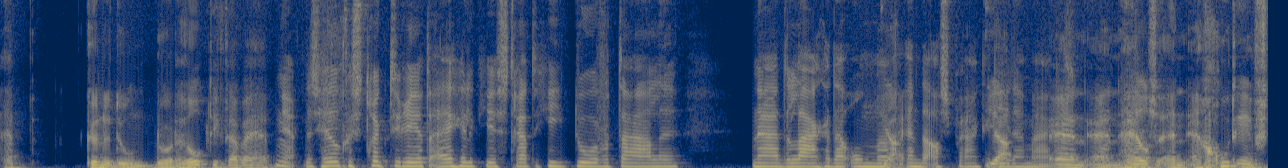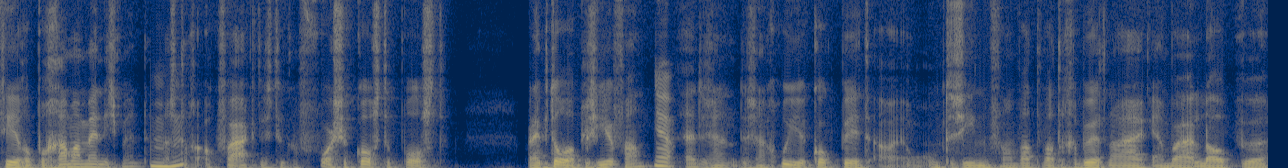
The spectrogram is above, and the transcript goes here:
heb kunnen doen door de hulp die ik daarbij heb. Ja, dus heel gestructureerd eigenlijk je strategie doorvertalen naar de lagen daaronder Ja. en de afspraken die je daar maakt. en, en, heel, en, en goed investeren op programmamanagement. Dat Mhm. is toch ook vaak het is natuurlijk een forse kostenpost. Maar daar heb je toch wel plezier van. Ja. Dus, een, dus een goede cockpit eh, om te zien van wat, wat er gebeurt nou eigenlijk en waar lopen we.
